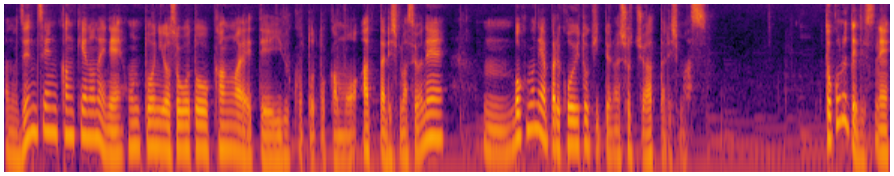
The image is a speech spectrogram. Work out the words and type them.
あの全然関係のないね、本当によそごとを考えていることとかもあったりしますよね。うん、僕もね、やっぱりこういう時っていうのはしょっちゅうあったりします。ところでですね、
